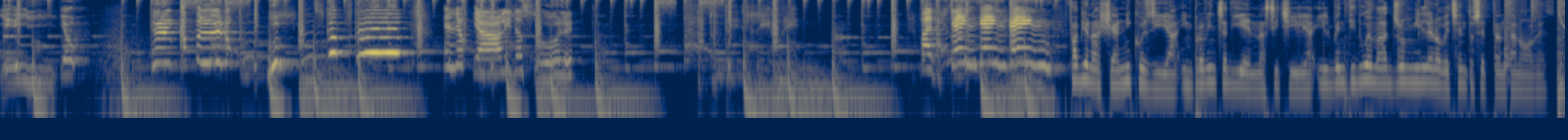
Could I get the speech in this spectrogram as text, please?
yeah, yo. Il cappellino, uh, scoop, scoop. E gli occhiali da sole. Fabio nasce a Nicosia, in provincia di Enna, Sicilia, il 22 maggio 1979.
